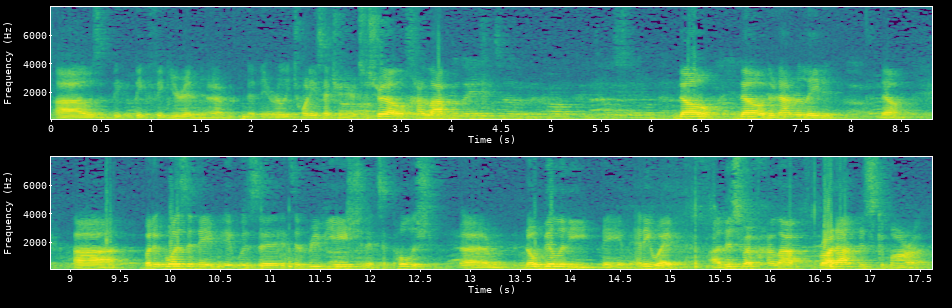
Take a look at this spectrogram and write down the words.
uh, was a big, big figure in, um, in the early 20th century in Eretz Yisrael. Charlap. Related to the No, no, they're not related. No. Uh, but it was a name. It was a, it's an abbreviation. It's a Polish uh, nobility name. Anyway, uh, this Rav Charlap brought out this Gemara.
